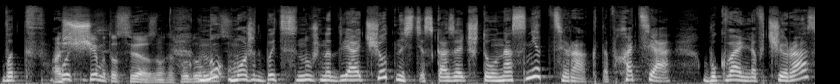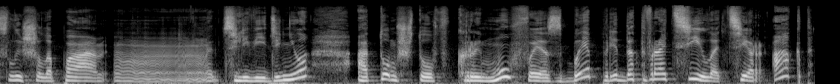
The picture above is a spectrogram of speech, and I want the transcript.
Вот а очень... с чем это связано, как вы думаете? Ну, может быть, нужно для отчетности сказать, что у нас нет терактов. Хотя буквально вчера слышала по э, телевидению о том, что в Крыму ФСБ предотвратила теракт,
